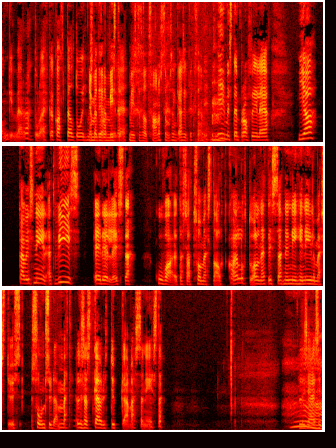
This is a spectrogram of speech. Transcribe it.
jonkin verran. Tulee ehkä katteltua ihmisten En mä tiedä, profiileja. mistä, mistä sä oot saanut semmoisen käsityksen. ihmisten profiileja. Ja kävis niin, että viisi edellistä kuvaa, jota sä oot somestalkkaillut tuolla netissä, niin niihin ilmestyisi sun sydämet. Eli sä olisit käynyt tykkäämässä niistä. Eli sä jäisit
